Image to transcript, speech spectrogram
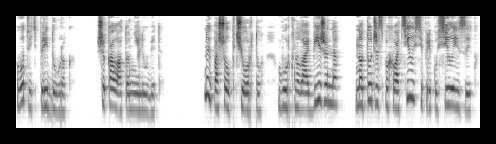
Вот ведь придурок. Шоколад он не любит. Ну и пошел к черту, буркнула обиженно, но тут же спохватилась и прикусила язык.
